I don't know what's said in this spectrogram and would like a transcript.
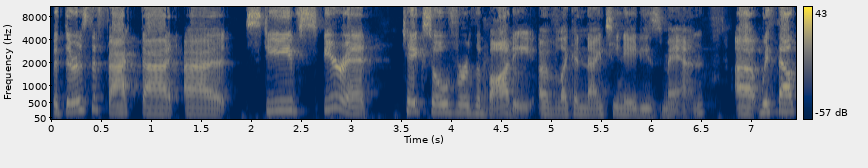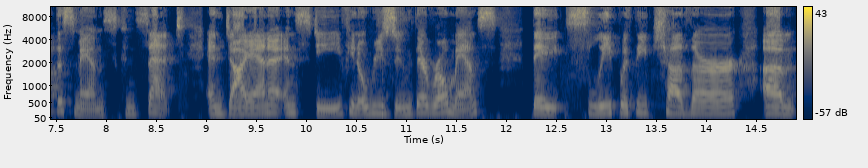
but there's the fact that uh, steve's spirit takes over the body of like a 1980s man uh, without this man's consent. And Diana and Steve, you know, resume their romance. They sleep with each other. Um,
